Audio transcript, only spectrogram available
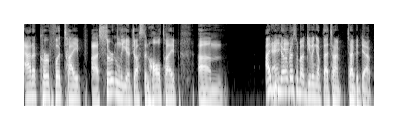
at a Kerfoot type, uh, certainly a Justin Holl type. Um, I'd be and, nervous and, about giving up that type type of depth.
